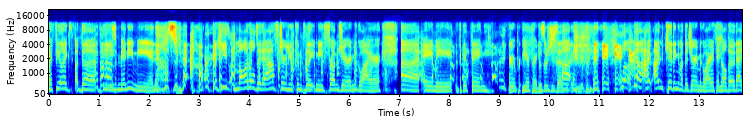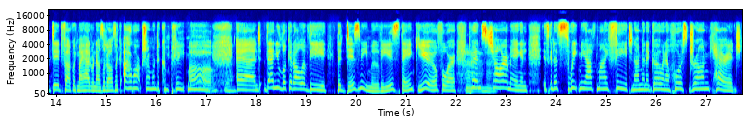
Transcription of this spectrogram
I feel like the I thought the, that was Mini Me in House He modeled it after "You Complete Me" from Jerry Maguire. Uh, Amy, the good thing you're, you're pretty. That's what she says. Uh, you're pretty. well, no, I, am kidding about the Jerry Maguire thing. Although that did fuck with my head when I was little. I was like, I want someone to complete me. Oh, yeah. And then you look at all of the the Disney movies. Thank you for mm-hmm. Prince Charming and it's going to sweep me off my feet and I'm going to go in a horse drawn carriage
